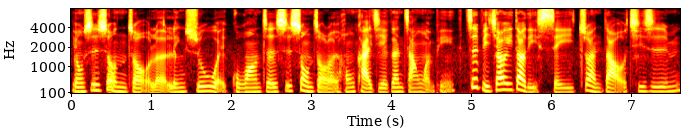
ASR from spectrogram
勇士送走了林书伟，国王则是送走了洪凯杰跟张文平。这笔交易到底谁赚到？其实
